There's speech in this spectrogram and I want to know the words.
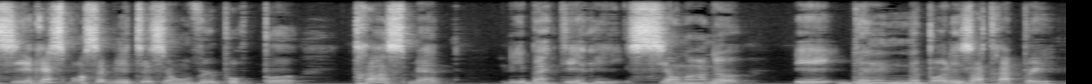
ses responsabilités, si on veut, pour pas transmettre les bactéries si on en a et de ne pas les attraper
